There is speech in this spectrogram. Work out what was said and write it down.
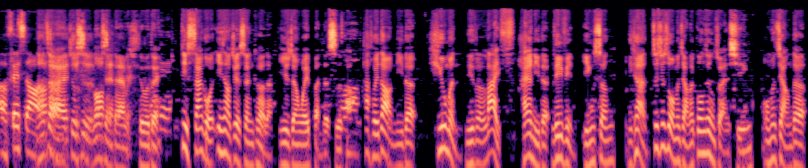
呃，face on。然后再来就是 loss and damage，对不对？第三个我印象最深刻的，以人为本的思考，它回到你的 human、你的 life，还有你的 living 营生。你看，这就是我们讲的公正转型，我们讲的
